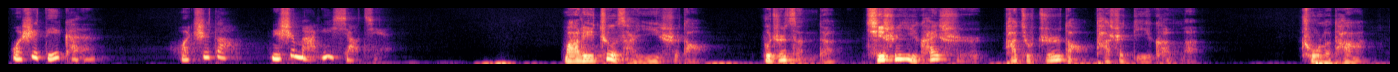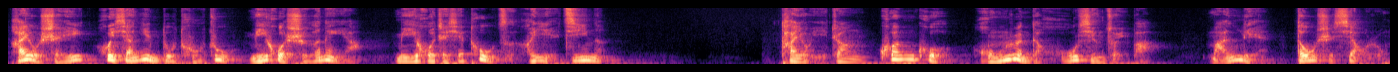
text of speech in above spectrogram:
我是迪肯，我知道你是玛丽小姐。玛丽这才意识到，不知怎的，其实一开始她就知道他是迪肯了。除了他，还有谁会像印度土著迷惑蛇那样？迷惑这些兔子和野鸡呢？他有一张宽阔、红润的弧形嘴巴，满脸都是笑容。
